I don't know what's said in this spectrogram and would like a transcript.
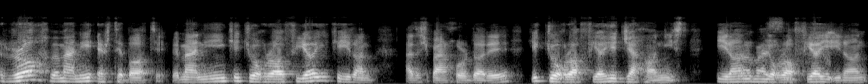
راه به معنی ارتباطه به معنی اینکه جغرافیایی که ایران ازش برخورداره یک جغرافیای جهانی است. ایران جغرافیای ایران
